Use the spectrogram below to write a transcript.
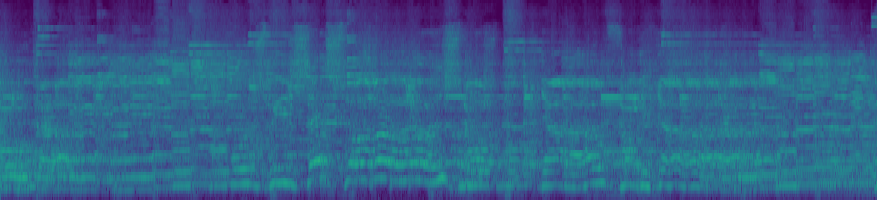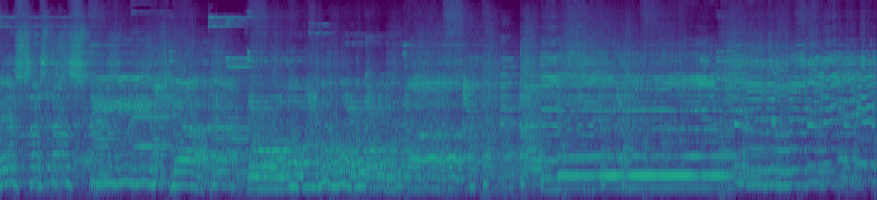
στα σπίτια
